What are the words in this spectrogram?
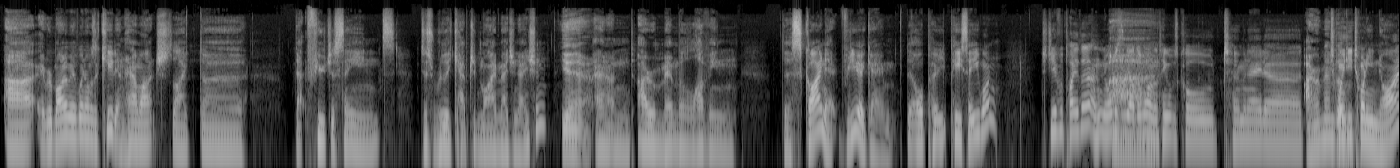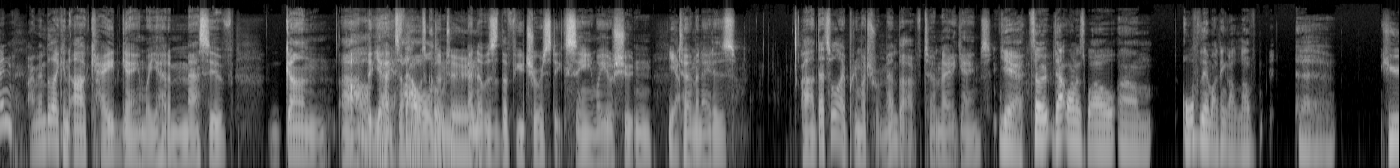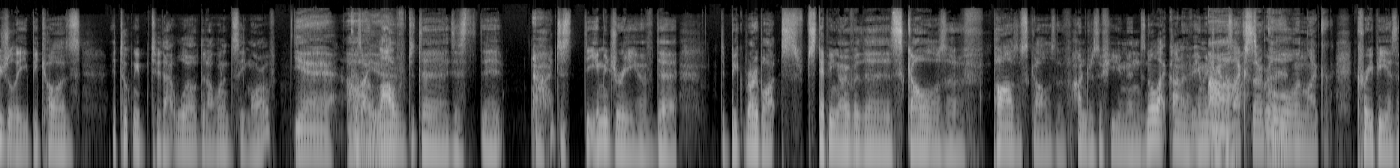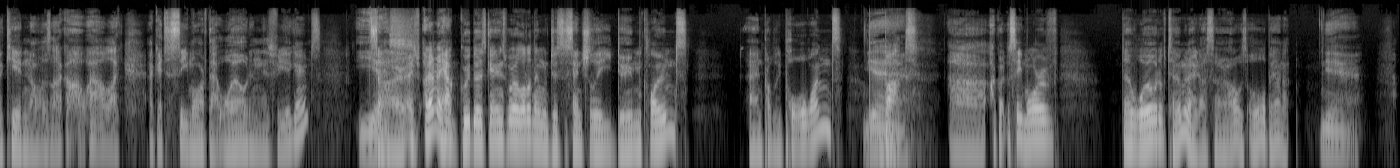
Uh, it reminded me of when I was a kid and how much like the that future scenes just really captured my imagination. Yeah. And I remember loving the Skynet video game, the old P- PC one. Did you ever play that? And what was the other one? I think it was called Terminator I remember. 2029. I remember like an arcade game where you had a massive gun um, Oh, that you had yes, to that was hold, cool and, too. and it was the futuristic scene where you were shooting Yeah. Terminators. Uh, that's all I pretty much remember of Terminator games. Yeah, so that one as well. Um, all of them, I think I loved uh, hugely because it took me to that world that I wanted to see more of. Yeah, Because Oh, I yeah. loved the just the uh, just the imagery of the the big robots stepping over the skulls of piles of skulls of hundreds of humans and all that kind of imagery was Oh, like so brilliant. cool and like creepy as a kid and I was like oh wow like I get to see more of that world in these video games. Yes. So I don't know how good those games were. A lot of them were just essentially Doom clones, and probably poor ones. yeah. But uh, I got to see more of the world of Terminator, so I was all about it. Yeah.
